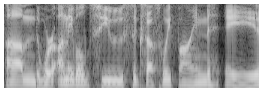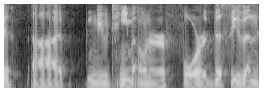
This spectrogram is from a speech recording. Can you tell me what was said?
Um, we're unable to successfully find a uh, new team owner for this season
